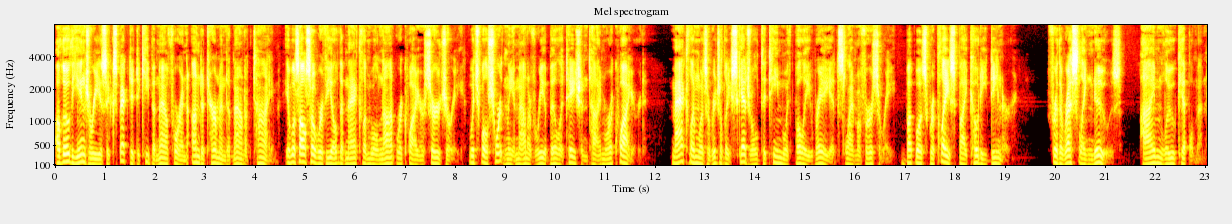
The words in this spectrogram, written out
Although the injury is expected to keep him out for an undetermined amount of time, it was also revealed that Macklin will not require surgery, which will shorten the amount of rehabilitation time required. Macklin was originally scheduled to team with Bully Ray at Slammiversary, but was replaced by Cody Deaner. For the wrestling news, I'm Lou Kipilman.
